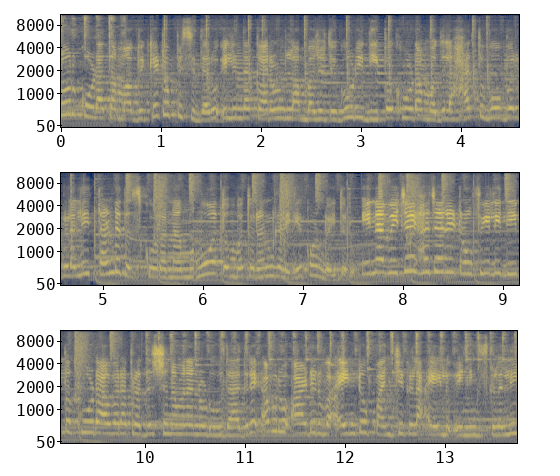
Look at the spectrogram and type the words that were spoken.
ಲೊಂಬ್ರೋರ್ ಕೂಡ ತಮ್ಮ ವಿಕೆಟ್ ಒಪ್ಪಿಸಿದ್ದರು. ಇಲ್ಲಿಂದ ಕರುಣ್ ಲಾಂಬಾ ಜೊತೆಗೂಡಿ ದೀಪಕ್ ಕೂಡ ಮೊದಲ ಹತ್ತು ಓವರ್ಗಳಲ್ಲಿ ತಂಡದ ಸ್ಕೋರ್ ಅನ್ನು ಮೂವತ್ತೊಂಬತ್ತು ರನ್ಗಳಿಗೆ ಕೊಂಡೊಯ್ದರು. ಇನ್ನು ವಿಜಯ್ ಹಜಾರಿ ಟ್ರೋಫಿಯಲ್ಲಿ ದೀಪಕ್ ಕೂಡ ಅವರ ಪ್ರದರ್ಶನವನ್ನು ನೋಡುವುದಾದರೆ, ಅವರು ಆಡಿರುವ ಎಂಟು ಪಂಚ್ಗಳ ಏಳು ಇನ್ನಿಂಗ್ಸ್ಗಳಲ್ಲಿ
